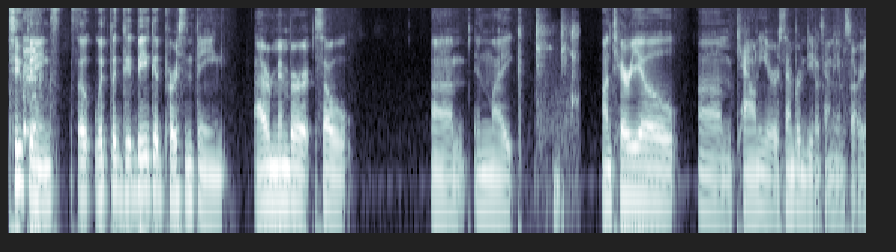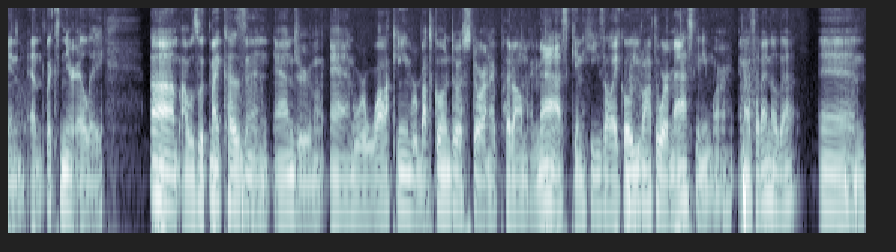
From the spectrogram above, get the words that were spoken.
two things. So with the good, be a good person thing, I remember so um in like Ontario um, County or San Bernardino County, I'm sorry, and, and like near LA. Um, I was with my cousin Andrew, and we're walking. We're about to go into a store, and I put on my mask, and he's like, "Oh, you don't have to wear a mask anymore." And I said, "I know that." And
